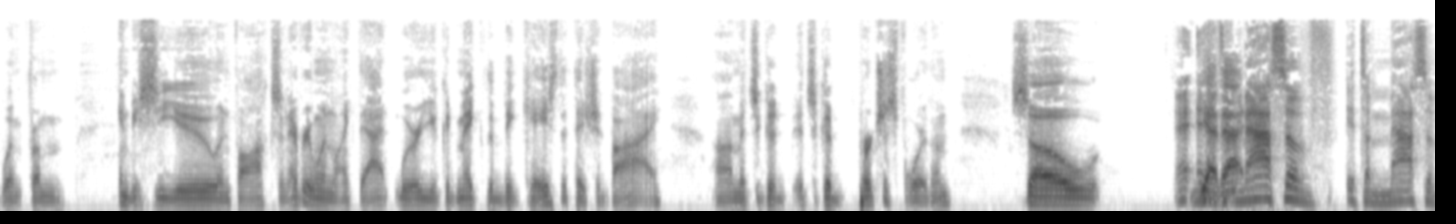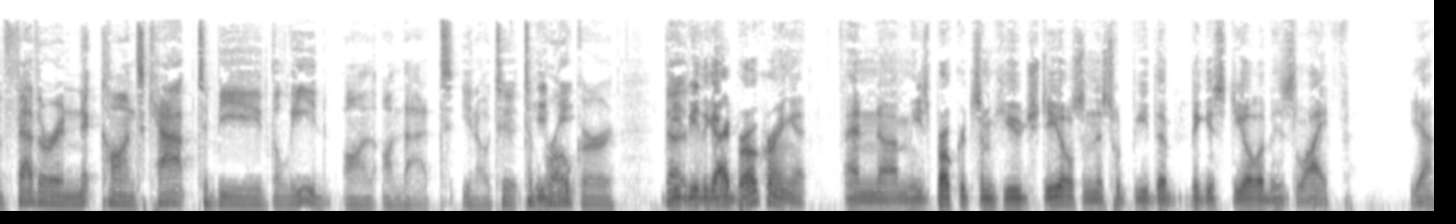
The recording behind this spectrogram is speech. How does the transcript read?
went from NBCU and Fox and everyone like that, where you could make the big case that they should buy. Um, it's a good it's a good purchase for them. So and, and yeah, it's that, a massive it's a massive feather in Nick Khan's cap to be the lead on on that. You know, to to broker. Be, the, he'd be the guy brokering it, and um, he's brokered some huge deals, and this would be the biggest deal of his life. Yeah.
